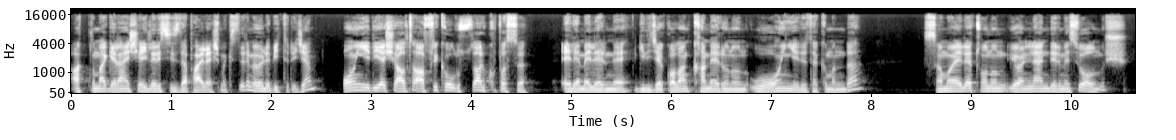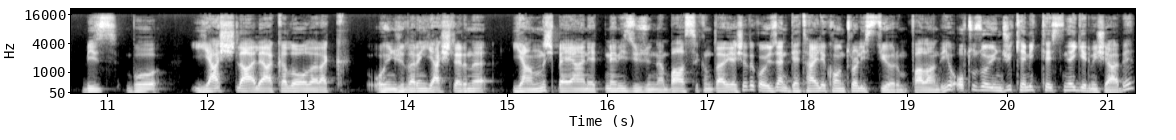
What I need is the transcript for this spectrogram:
aklıma gelen şeyleri sizle paylaşmak istedim. Öyle bitireceğim. 17 yaş altı Afrika Uluslar Kupası elemelerine gidecek olan Kamerun'un U17 takımında Samuel Eto'nun yönlendirmesi olmuş. Biz bu yaşla alakalı olarak oyuncuların yaşlarını yanlış beyan etmemiz yüzünden bazı sıkıntılar yaşadık. O yüzden detaylı kontrol istiyorum falan diye. 30 oyuncu kemik testine girmiş abi.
